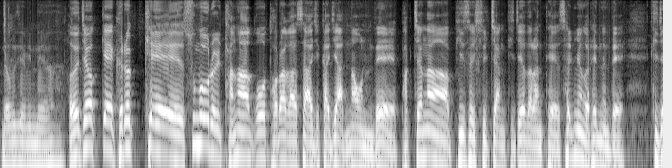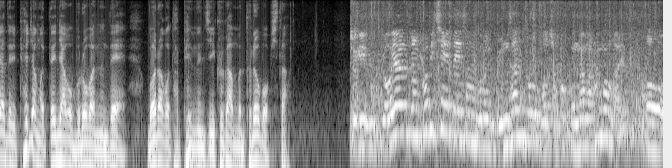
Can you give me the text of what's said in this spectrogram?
너무 재밌네요. 어저께 그렇게 수모를 당하고 돌아가서 아직까지 안 나오는데 박정아 비서실장 기자들한테 설명을 했는데 기자들이 표정 어땠냐고 물어봤는데 뭐라고 답했는지 그거 한번 들어봅시다. 저기 여야정 협의체에 대해서는 그럼 용산도 뭐 적극 공감을 한 건가요? 어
